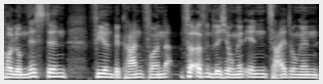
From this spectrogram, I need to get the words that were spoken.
Kolumnistin, vielen bekannt von Veröffentlichungen in Zeitungen.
